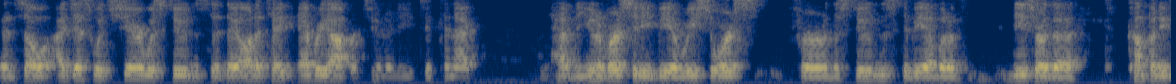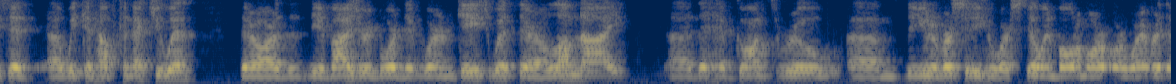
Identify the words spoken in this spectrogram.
and so I just would share with students that they ought to take every opportunity to connect, have the university be a resource for the students to be able to, these are the companies that uh, we can help connect you with. There are the, the advisory board that we're engaged with. There are alumni uh, that have gone through um, the university who are still in Baltimore or wherever they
